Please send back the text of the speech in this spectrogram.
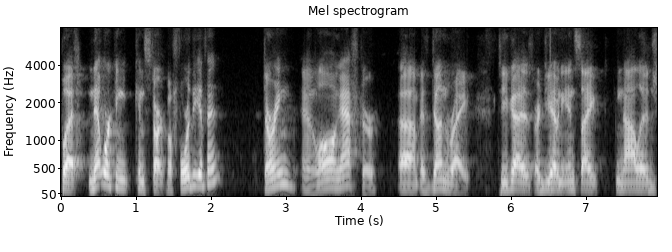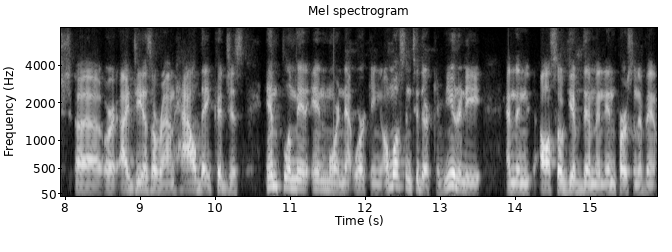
But networking can start before the event, during, and long after um, if done right. Do you guys, or do you have any insight knowledge uh, or ideas around how they could just implement in more networking almost into their community and then also give them an in-person event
